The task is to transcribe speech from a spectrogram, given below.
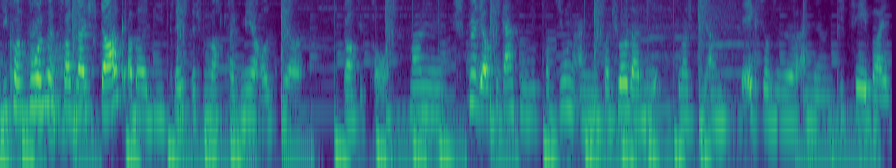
die Konsolen sind zwar gleich stark, aber die PlayStation macht halt mehr aus der Grafikpower. Man spürt ja auch die ganzen Vibrationen an dem Controller, wie zum Beispiel an der Xbox oder an dem PC, weil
